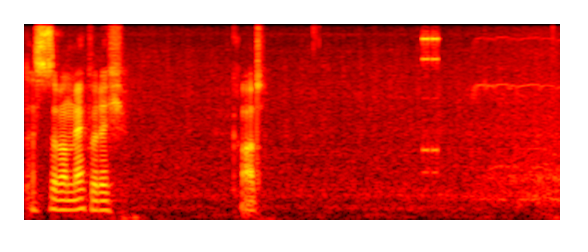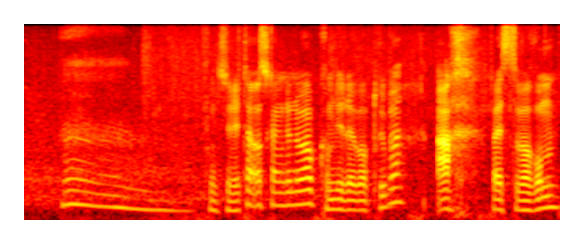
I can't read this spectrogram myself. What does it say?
Das ist aber merkwürdig. Gerade. Funktioniert der Ausgang denn überhaupt? Kommen die da überhaupt drüber? Ach, weißt du warum?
